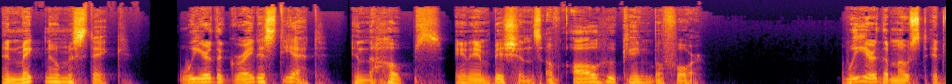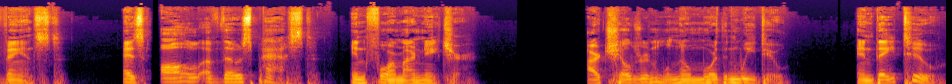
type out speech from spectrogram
And make no mistake, we are the greatest yet in the hopes and ambitions of all who came before. We are the most advanced, as all of those past inform our nature. Our children will know more than we do, and they too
